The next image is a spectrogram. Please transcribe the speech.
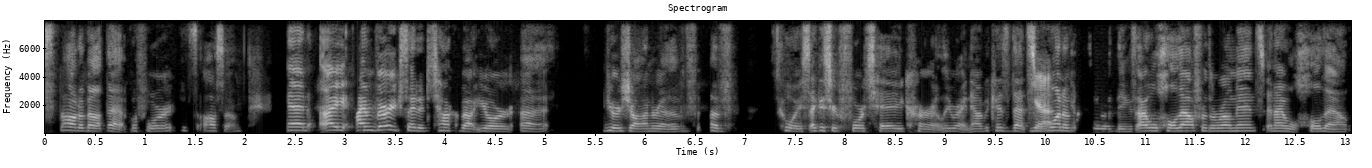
thought about that before. It's awesome. And i i'm very excited to talk about your uh your genre of of choice i guess your forte currently right now because that's yeah. one of favorite things. I will hold out for the romance and i will hold out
